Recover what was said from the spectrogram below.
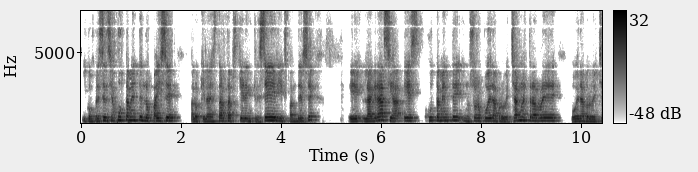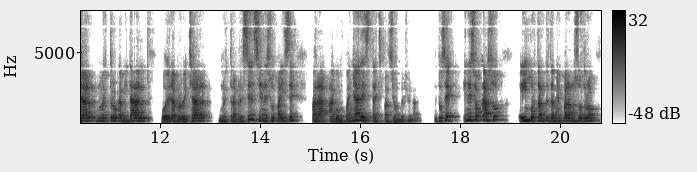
y con presencia justamente en los países a los que las startups quieren crecer y expandirse, eh, la gracia es justamente nosotros poder aprovechar nuestras redes, poder aprovechar nuestro capital, poder aprovechar nuestra presencia en esos países para acompañar esta expansión regional. Entonces, en esos casos es importante también para nosotros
